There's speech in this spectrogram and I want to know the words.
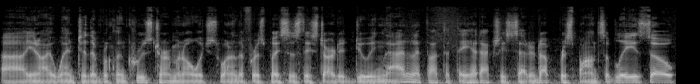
Uh, you know, I went to the Brooklyn Cruise Terminal, which is one of the first places they started doing that, and I thought that they had actually set it up responsibly. So,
